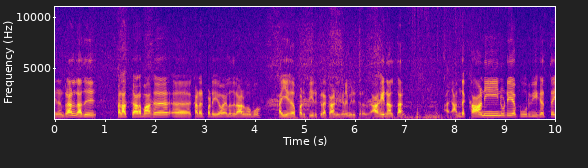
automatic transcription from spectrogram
ஏனென்றால் அது பலாத்காரமாக கடற்படையோ அல்லது இராணுவமோ கையகப்படுத்தி இருக்கிற காணிகளும் இருக்கிறது. ஆகையினால் தான் அந்த காணியினுடைய பூர்வீகத்தை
